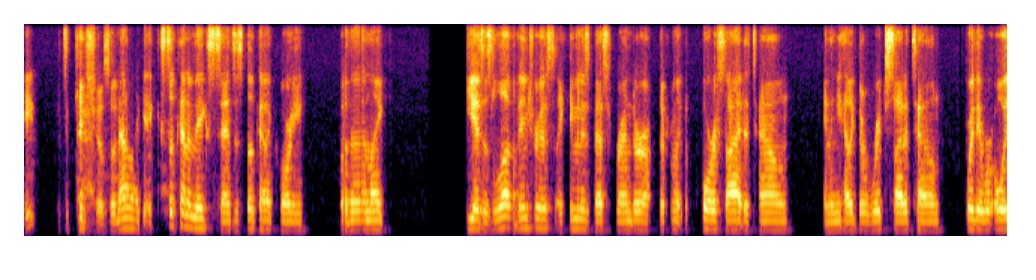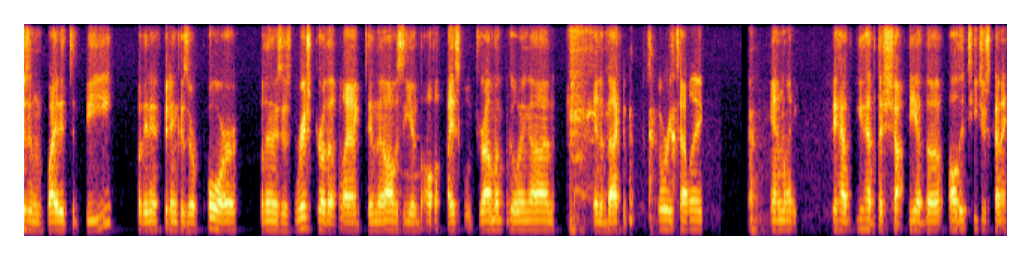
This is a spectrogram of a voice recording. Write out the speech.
right? It's a kid show, so now like it still kind of makes sense. It's still kind of corny, but then like he has his love interest, like him and his best friend are they're from like the poor side of town and then you had like the rich side of town where they were always invited to be, but they didn't fit in because they're poor. But then there's this rich girl that liked him. Then obviously you have all the high school drama going on in the back of the storytelling, and like they had you had the shop, you had the all the teachers kind of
